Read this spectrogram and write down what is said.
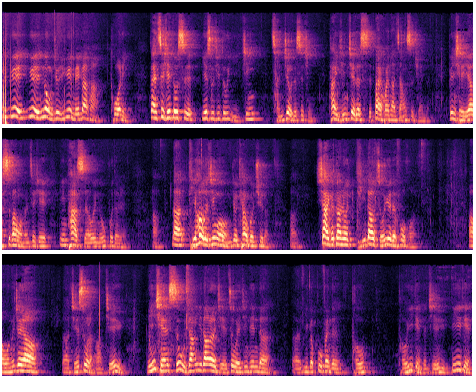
就越越弄就是越没办法脱离。但这些都是耶稣基督已经成就的事情，他已经借着死败坏那掌死权的，并且也要释放我们这些因怕死而为奴仆的人。啊，那提后的经文我们就跳过去了。啊，下一个段落提到卓越的复活，啊，我们就要呃结束了啊，结语。林前十五章一到二节作为今天的呃一个部分的头头一点的结语。第一点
